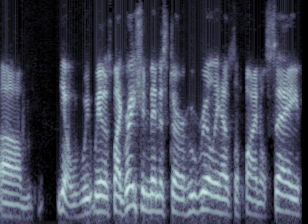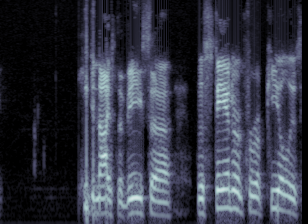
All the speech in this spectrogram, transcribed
um, you know we, we have this migration minister who really has the final say. He denies the visa. The standard for appeal is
